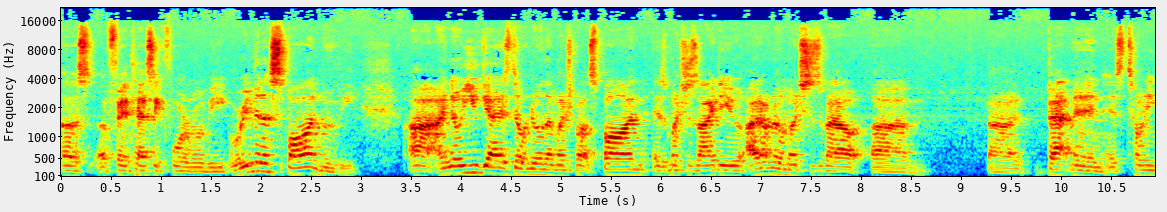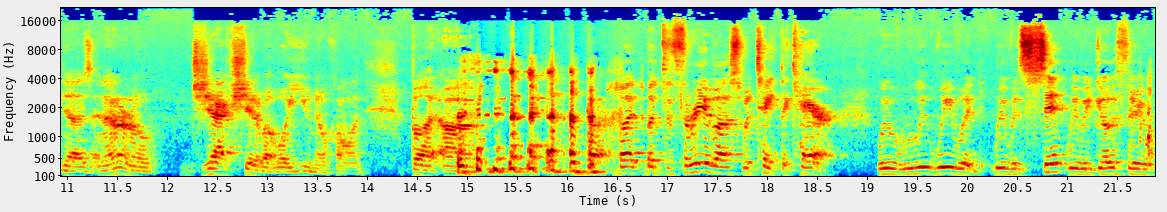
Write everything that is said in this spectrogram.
a, a Fantastic Four movie, or even a Spawn movie. Uh, I know you guys don't know that much about Spawn as much as I do. I don't know much about um, uh, Batman as Tony does, and I don't know jack shit about what you know, Colin. But um, but, but but the three of us would take the care. We, we we would we would sit. We would go through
